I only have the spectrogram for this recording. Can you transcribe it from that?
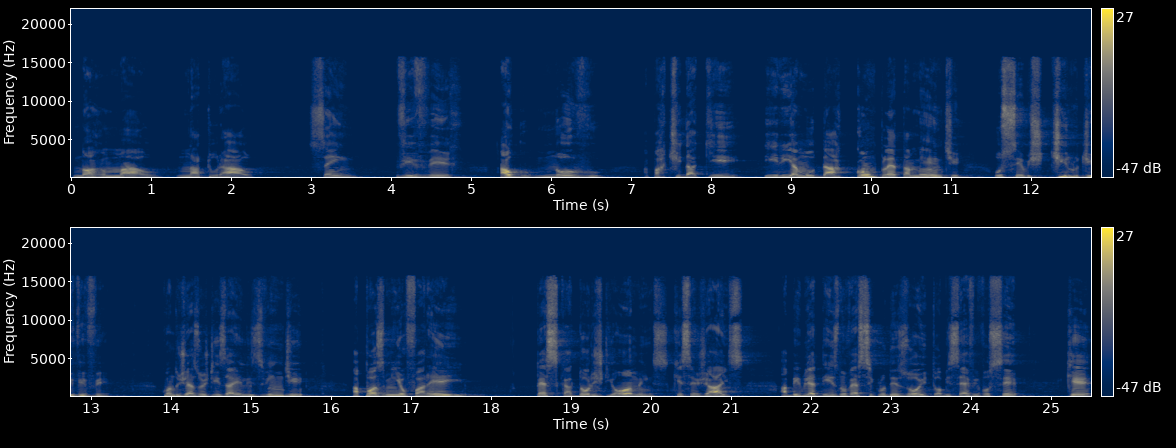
normal, natural, sem viver algo novo, a partir daqui iria mudar completamente o seu estilo de viver. Quando Jesus diz a eles: Vinde, após mim eu farei pescadores de homens, que sejais. A Bíblia diz no versículo 18, observe você, que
